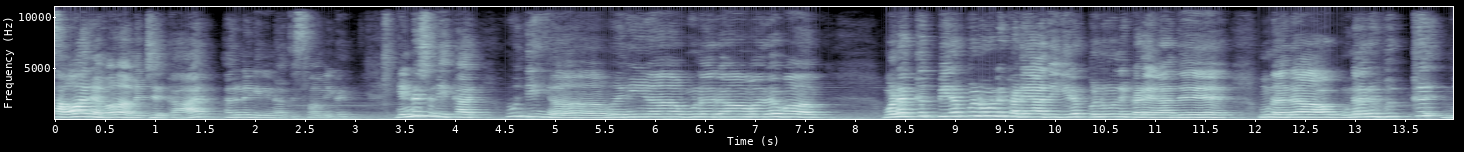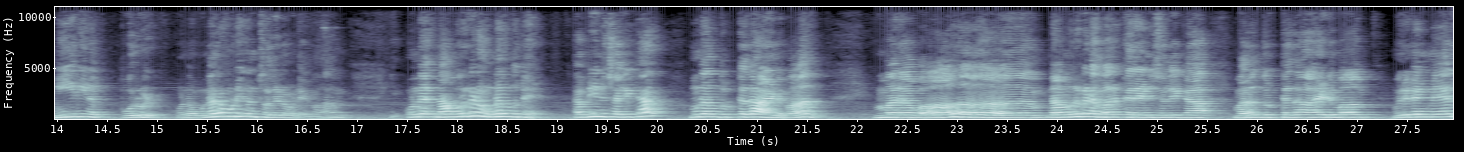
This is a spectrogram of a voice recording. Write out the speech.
சாரமா அமைச்சிருக்கார் அருணகிரிநாத சுவாமிகள். என்ன சொல்லியிருக்கார்? உதியா மரியா உணராமரவா உனக்கு பிறப்புன்னு கிடையாது இறப்புன்னு கிடையாது. உணரா உணர்வுக்கு மீறின பொருள். உன்னை உணர முடியும்னு சொல்லிட முடியுமா? உன்னை நான் முருகனை உணர்ந்துட்டேன் அப்படின்னு சொல்லிட்டா உணர்ந்துட்டதா ஆயிடுமா மறவா நான் முருகனை மறக்கிறேன்னு சொல்லிட்டா மறந்துட்டதா ஆயிடுமா முருகன் மேல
